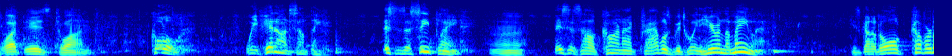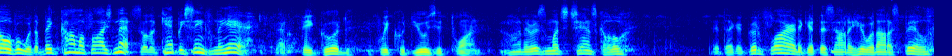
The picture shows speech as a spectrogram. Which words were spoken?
What is, Tuan? Kolo, we've hit on something. This is a seaplane. Uh, This is how Karnak travels between here and the mainland. He's got it all covered over with a big camouflage net so that it can't be seen from the air. that'd be good if we could use it, Tuan. Oh, there isn't much chance, Kolo. It'd take a good flyer to get this out of here without a spill.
